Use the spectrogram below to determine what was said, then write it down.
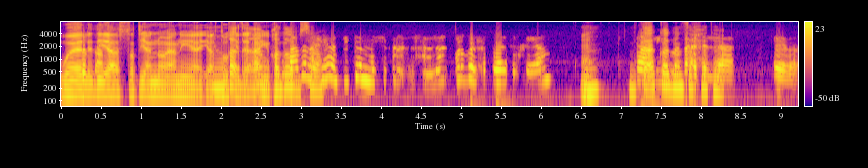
والذي يستطيع أنه يعني يعطوه كذا اي قدر بعض الأحيان يتم شفاء الحالات برضه يحطوها في الخيام. بالتأكد من صحتها. أيوه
